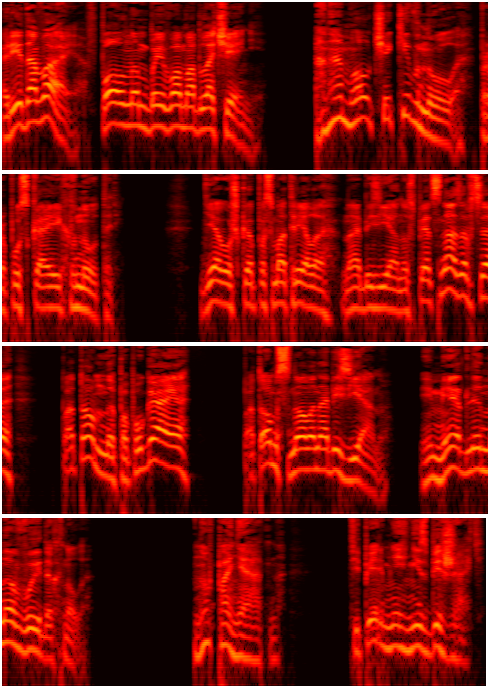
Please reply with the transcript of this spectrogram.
рядовая в полном боевом облачении. Она молча кивнула, пропуская их внутрь. Девушка посмотрела на обезьяну-спецназовца, потом на попугая, потом снова на обезьяну и медленно выдохнула. «Ну, понятно. Теперь мне не сбежать.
